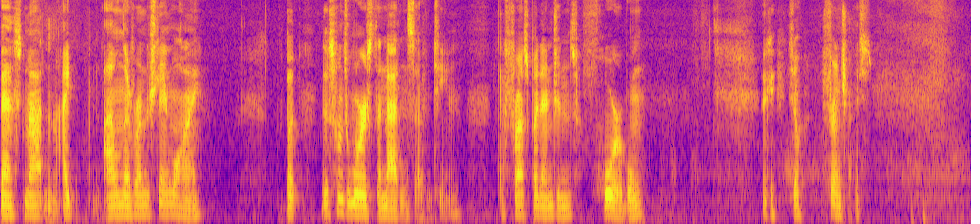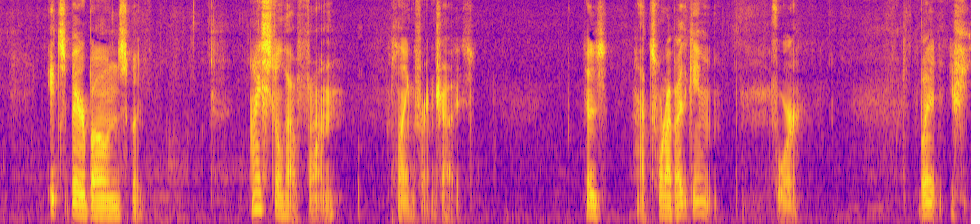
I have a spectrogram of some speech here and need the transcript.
best Madden. I, I'll never understand why. But this one's worse than Madden 17. The Frostbite engine's horrible. Okay, so, franchise. It's bare bones, but I still have fun playing franchise. Because that's what I buy the game for. But if you're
